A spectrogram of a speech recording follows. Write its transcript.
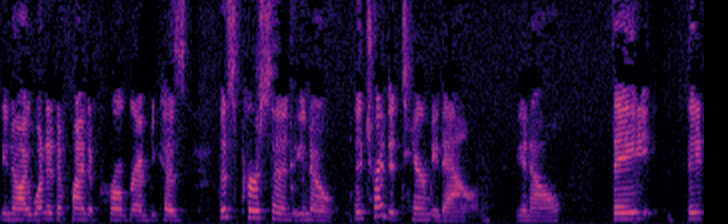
You know, I wanted to find a program because this person, you know, they tried to tear me down, you know. They they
